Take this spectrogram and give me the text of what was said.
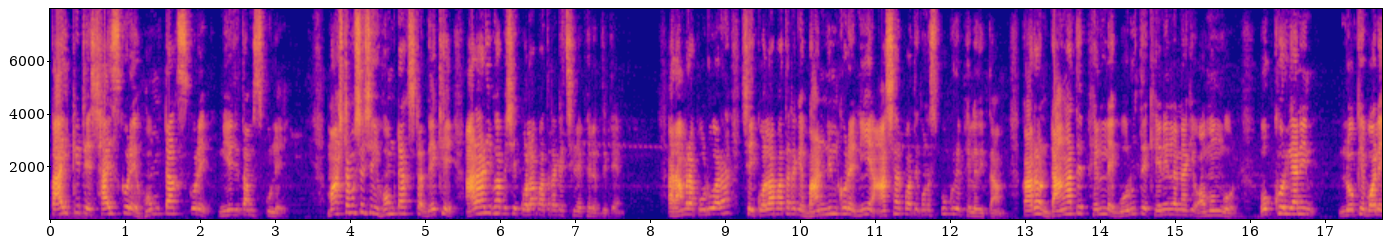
তাই কেটে সাইজ করে হোম টাস্ক করে নিয়ে যেতাম স্কুলে মাস্টারমশাই সেই হোম টাস্কটা দেখে আড়াআড়িভাবে সেই কলা পাতাটাকে ছিঁড়ে ফেরত দিতেন। আর আমরা পড়ুয়ারা সেই কলা পাতাটাকে বান্ডিল করে নিয়ে আসার পথে কোনো পুকুরে ফেলে দিতাম। কারণ ডাঙাতে ফেললে গরুতে খেয়ে নিলে নাকি অমঙ্গল। অক্ষর জ্ঞানী লোকে বলে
